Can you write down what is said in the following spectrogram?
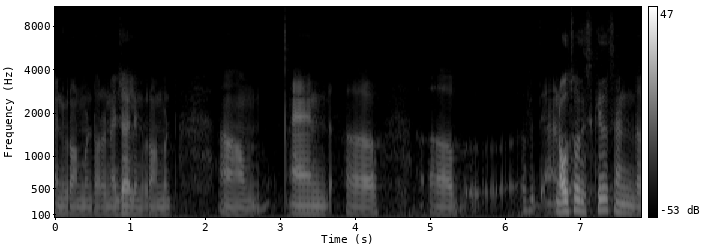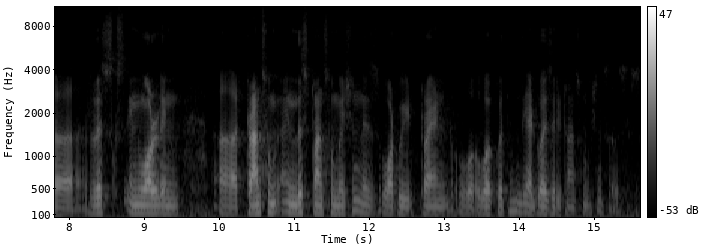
environment or an agile environment, um, and uh, uh, and also the skills and uh, risks involved in uh, transform in this transformation is what we try and work with in the advisory transformation services.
